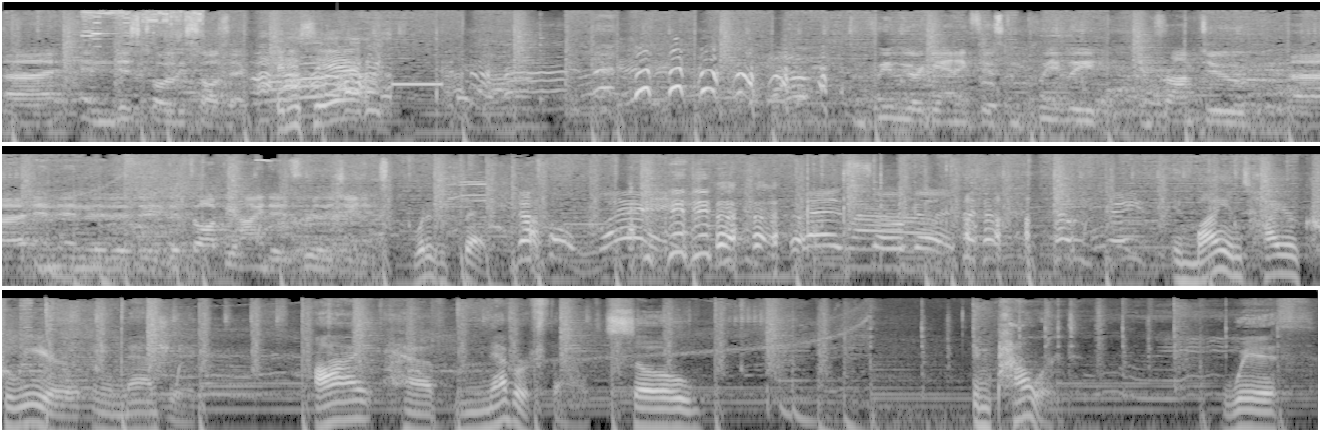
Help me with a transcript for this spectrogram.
uh, and this totally solves that. Can you see it? completely organic, feels completely impromptu, uh, and, and the, the, the thought behind it is really genius. What does it say? No way. that is so good. that was crazy. In my entire career in magic, I have never felt so empowered with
